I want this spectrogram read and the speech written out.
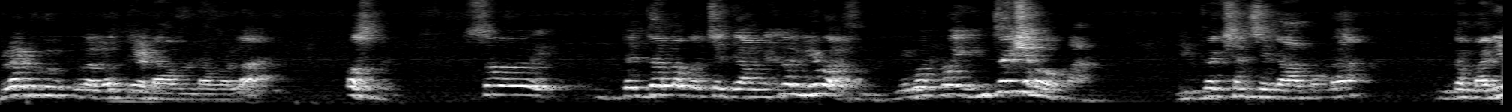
బ్లడ్ గ్రూప్లలో తేడా ఉండడం వల్ల వస్తుంది. సో పెద్దల్లోకి వచ్చే జాండీస్లో లివర్ వస్తుంది. లివర్లో ఇన్ఫెక్షన్ ఒక కారణం. ఇన్ఫెక్షన్సే కాకుండా ఇంకా మరీ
